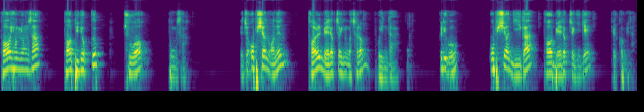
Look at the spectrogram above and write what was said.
더 형용사, 더 비교급, 주어, 동사. 그렇죠? 옵션 1은 덜 매력적인 것처럼 보인다. 그리고 옵션 2가 더 매력적이게 될 겁니다.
